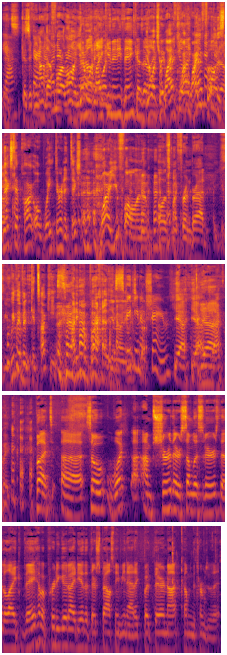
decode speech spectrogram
yeah. because if Fair you're not enough. that far along you they're don't not want liking anyone- anything because You they're don't like, want your wife. why'd you Why, like why are you following this next step pod? Oh wait, they're an addiction. Why are you following them? Oh, it's my friend Brad. We live in Kentucky. How do you know Brad? You know. Speaking go. of shame, Yeah, yeah, Yeah. exactly. But uh, so what? I- I'm sure there's some listeners that are like they have a pretty good idea that their spouse may be an addict, but they're not coming to terms with it.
